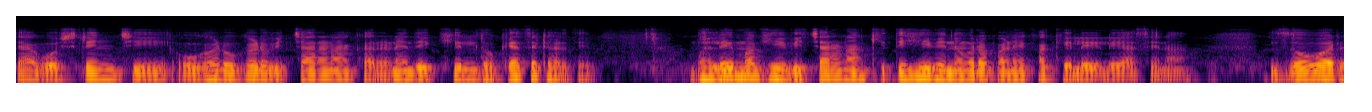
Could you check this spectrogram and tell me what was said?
त्या गोष्टींची उघड उघड विचारणा करणे देखील धोक्याचे ठरते. भले मग ही विचारणा कितीही विनम्रपणे का केलेली असेना, जोवर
